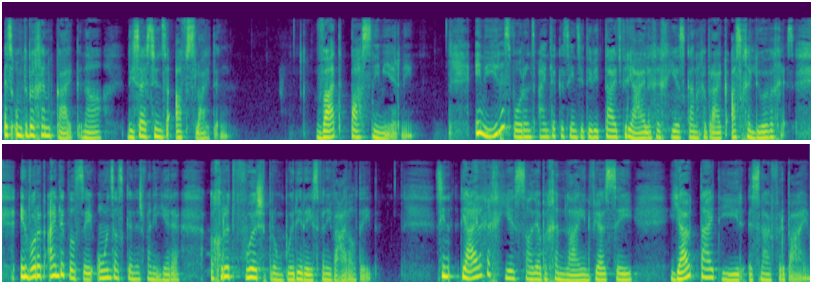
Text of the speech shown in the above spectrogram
is om te begin kyk na die seisoen se afsluiting. Wat pas nie meer nie. En hier is waar ons eintlik 'n sensitiwiteit vir die Heilige Gees kan gebruik as gelowiges. En waar ek eintlik wil sê ons as kinders van die Here 'n groot voorsprong bo die res van die wêreld het sien die Heilige Gees sal jou begin lei en vir jou sê jou tyd hier is nou verby.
